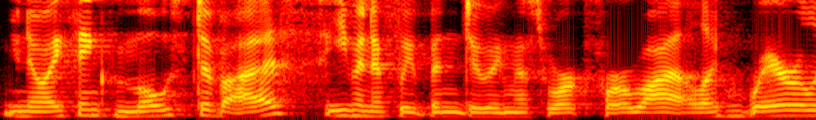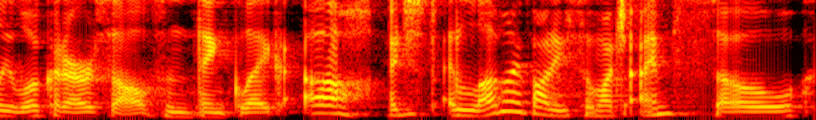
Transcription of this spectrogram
You know, I think most of us, even if we've been doing this work for a while, like rarely look at ourselves and think like, "Oh, I just I love my body so much. I'm so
